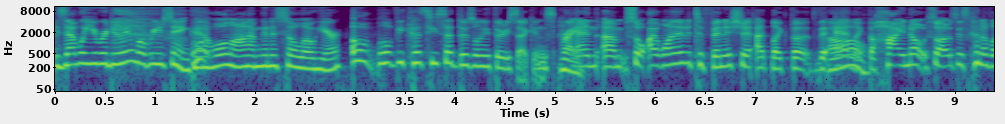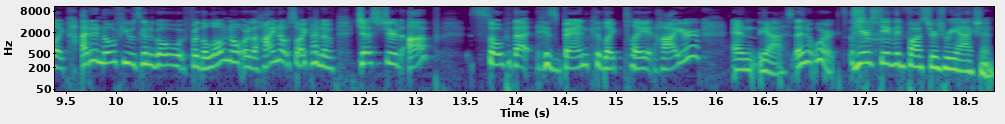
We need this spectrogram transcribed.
is that what you were doing? What were you saying? Kind of hold on. I'm going to solo here. Oh well, because he said there's only 30 seconds, Right. And um, so I wanted it to finish it at like the the Oh. end, like the high note. So I was just kind of like, I didn't know if he was gonna go for the low note or the high note. So I kind of gestured up so that his band could like play it higher, and yeah, and it worked. Here's David Foster's reaction.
